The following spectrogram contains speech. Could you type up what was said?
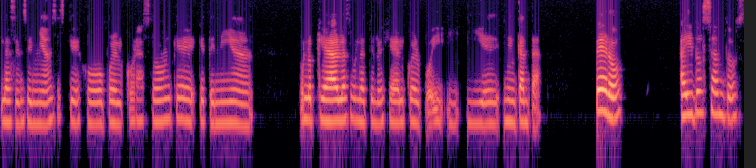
las enseñanzas que dejó, por el corazón que, que tenía, por lo que habla sobre la teología del cuerpo y, y, y me encanta. Pero hay dos santos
